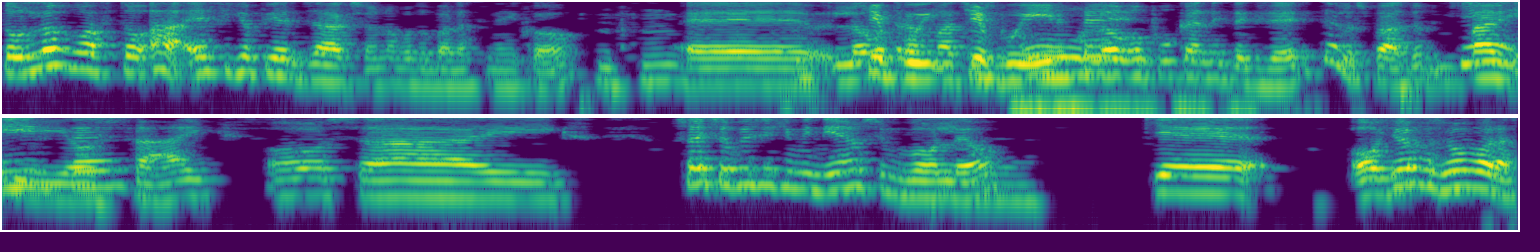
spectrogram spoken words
το λόγο αυτό. Α, έφυγε ο Πιέρ Τζάκσον από τον Παναθηναϊκό. Μμμ. Ε, λόγω Και που- τραυματισμού, και που ήρθε- λόγω που κανείς δεν ξέρει. Τέλος πάντων. Υπάρχει και ήρθε ο Σάικς. ο Σάικς. Ο Σάικς, ο οποίος έχει μηνιαίο συμβόλαιο. Ναι. Και ο Γιώργος Βόβορας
